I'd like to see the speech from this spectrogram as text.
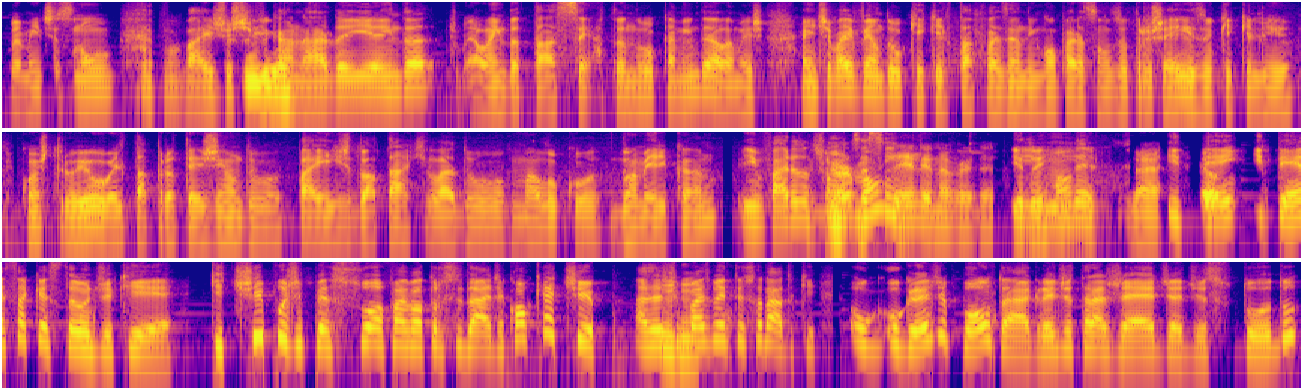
obviamente, isso não vai justificar nada e ainda ela ainda tá certa no caminho dela. Mas a gente vai vendo o que, que ele tá fazendo em comparação aos outros reis, o que, que ele construiu. Ele tá protegendo o país do ataque lá do maluco do americano. E vários outros Do irmão assim. dele, na verdade. E do irmão dele. é. E tem, e tem essa questão de que que tipo de pessoa faz uma atrocidade? Qualquer tipo. Às vezes, tipo, Uhum. mais bem intencionado. Que o, o grande ponto, a grande tragédia disso tudo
